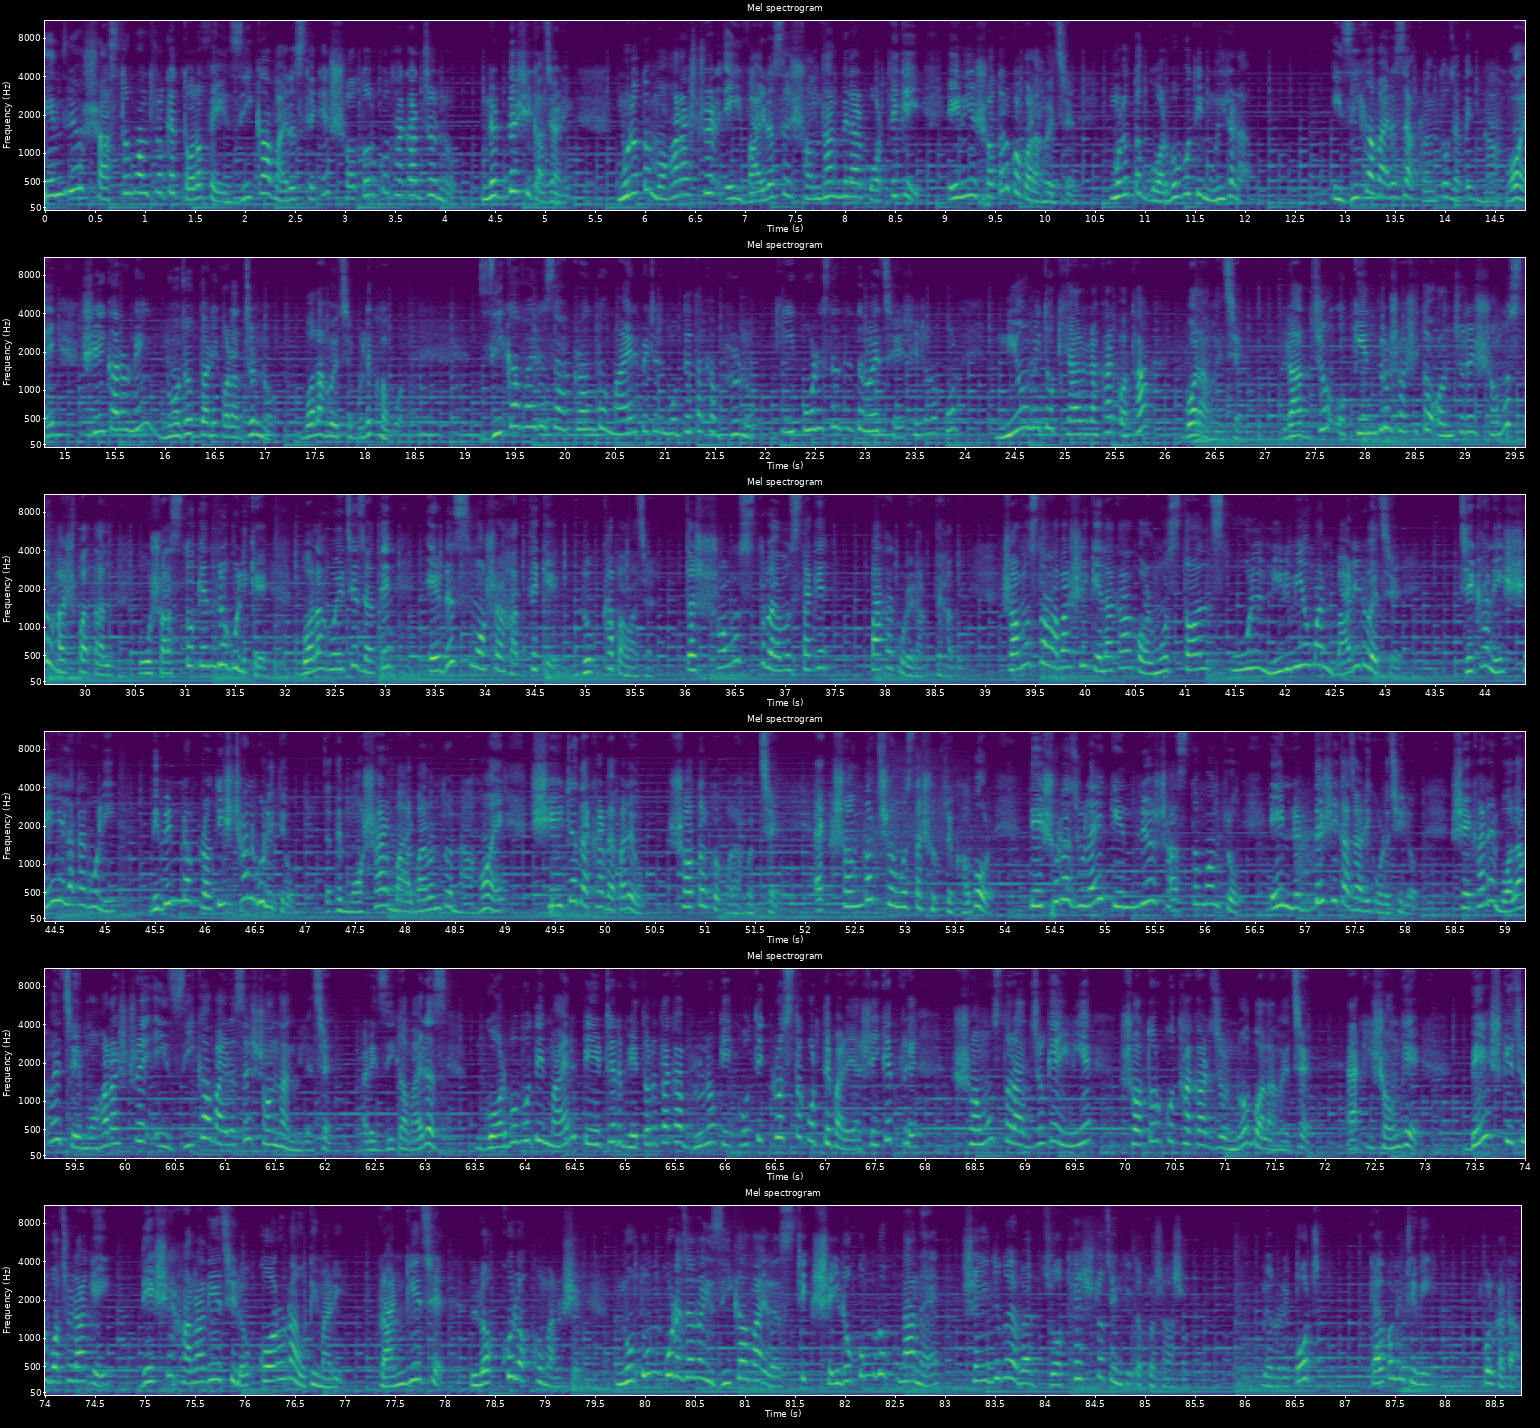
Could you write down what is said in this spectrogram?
কেন্দ্রীয় স্বাস্থ্য মন্ত্রকের তরফে জিকা ভাইরাস থেকে সতর্ক থাকার জন্য নির্দেশিকা জারি। মূলত মহারাষ্ট্রের এই ভাইরাসের সন্ধান মেলার পর থেকেই এই নিয়ে সতর্ক করা হয়েছে। মূলত গর্ভবতী মহিলারা এই জিকা ভাইরাসে আক্রান্ত যাতে না হয়, সেই কারণেই নজরদারি করার জন্য বলা হয়েছে বলে খবর। জিকা ভাইরাসে আক্রান্ত মায়ের পেটের মধ্যে থাকা ভ্রূণ কি পরিস্থিতিতে রয়েছে, সেটার উপর নিয়মিত খেয়াল রাখার কথা বলা হয়েছে। রাজ্য ও কেন্দ্র শাসিত অঞ্চলের সমস্ত হাসপাতাল ও স্বাস্থ্য কেন্দ্রগুলিকে বলা হয়েছে যাতে এডেস মশার হাত থেকে রক্ষা পাওয়া যায়। তার সমস্ত ব্যবস্থাকে পাকা করে রাখতে হবে। সমস্ত আবাসিক এলাকা, কর্মস্থল, স্কুল, নির্মীয়মান বাড়ি রয়েছে, যেখানে সেই এলাকাগুলি বিভিন্ন প্রতিষ্ঠানগুলিতেও যাতে মশার বারবারন্ত না হয়, সেইটা দেখার ব্যাপারেও সতর্ক করা হচ্ছে। এক সংবাদ সংস্থা সূত্রে খবর, তেসরা জুলাই কেন্দ্রীয় স্বাস্থ্য মন্ত্রক এই নির্দেশিকা জারি করেছিল। সেখানে বলা হয়েছে, মহারাষ্ট্রে এই জিকা ভাইরাসের সন্ধান মিলেছে। আর এই জিকা ভাইরাস গর্ভবতী মায়ের পেটের ভেতরে থাকা ভ্রূণকে ক্ষতিগ্রস্ত করতে পারে আর সেই ক্ষেত্রে সমস্ত রাজ্যকে এই নিয়ে সতর্ক থাকার জন্য বলা হয়েছে। একই সঙ্গে, বেশ কিছু বছর আগেই দেশে হানা দিয়েছিল করোনা অতিমারি। প্রাণ গিয়েছে লক্ষ লক্ষ মানুষের। নতুন করে যেন এই জিকা ভাইরাস ঠিক সেই রকম রূপ না নেয়, সেই দিকে এবার যথেষ্ট চিন্তিত প্রশাসক। ব্যুরো রিপোর্ট, ক্যালকলিন টিভি, কলকাতা।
